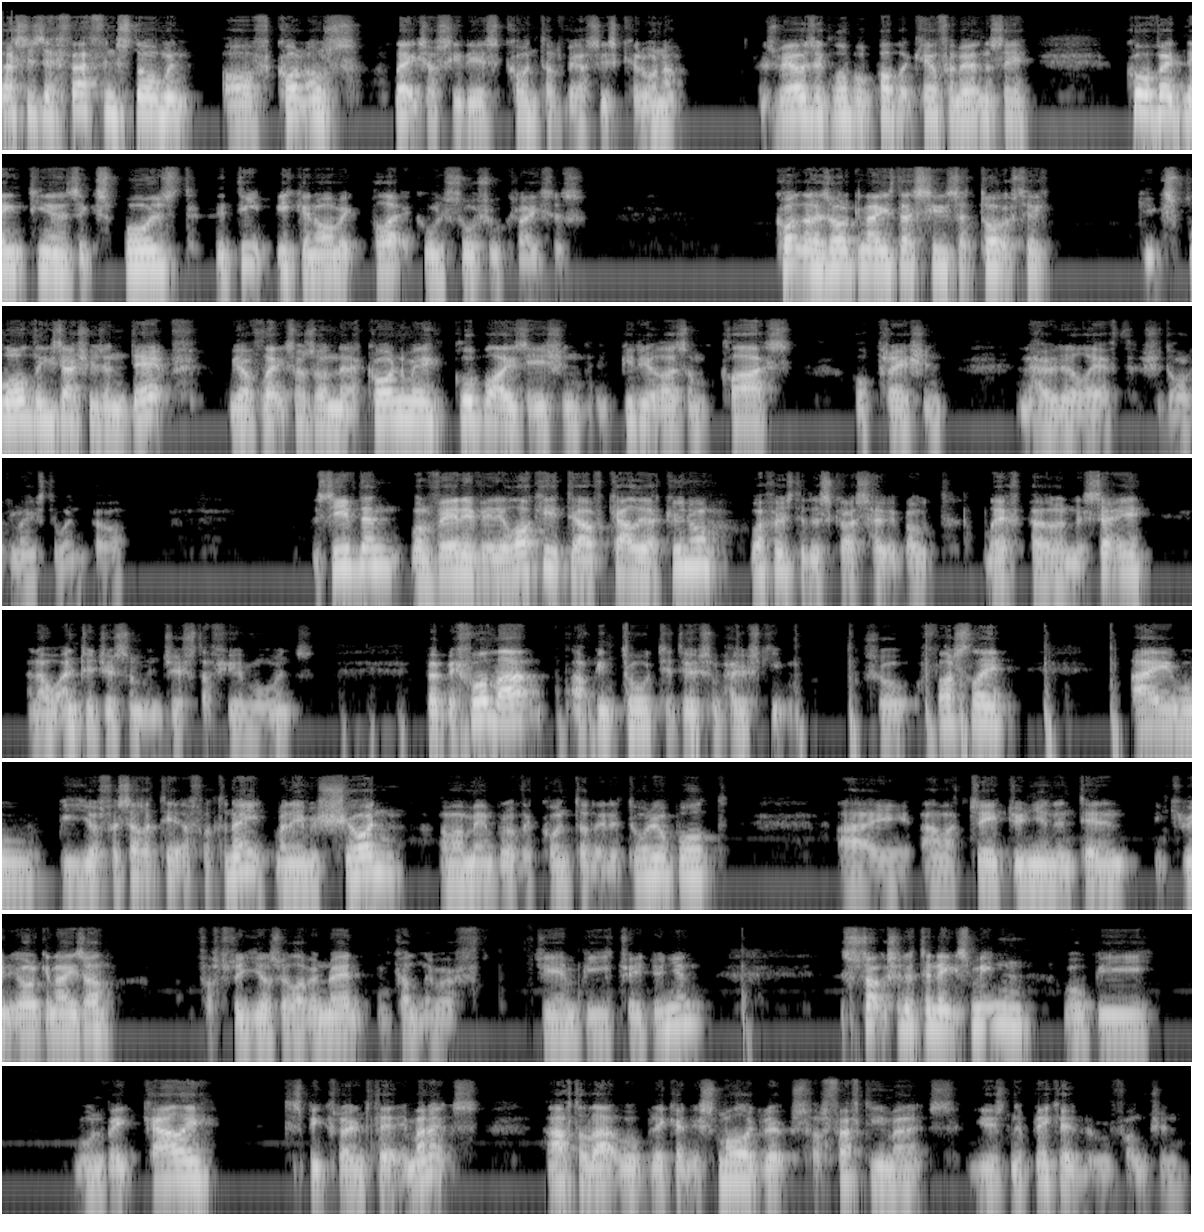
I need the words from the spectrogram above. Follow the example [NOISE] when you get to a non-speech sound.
This is the fifth instalment of Conter's lecture series, Conter versus Corona. As well as a global public health emergency, COVID 19 has exposed the deep economic, political, and social crisis. Conter has organised this series of talks to explore these issues in depth. We have lectures on the economy, globalisation, imperialism, class, oppression, and how the left should organise to win power. This evening, we're very, very lucky to have Kali Akuno with us to discuss how to build left power in the city, and I'll introduce him in just a few moments. But before that, I've been told to do some housekeeping. So, firstly, I will be your facilitator for tonight. My name is Sean. I'm a member of the Conter editorial board. I am a trade union and tenant and community organiser for three years we Living Rent and currently with GMB Trade Union. The structure of tonight's meeting will be We'll invite Kali to speak for around 30 minutes. After that, we'll break into smaller groups for 15 minutes using the breakout room function.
